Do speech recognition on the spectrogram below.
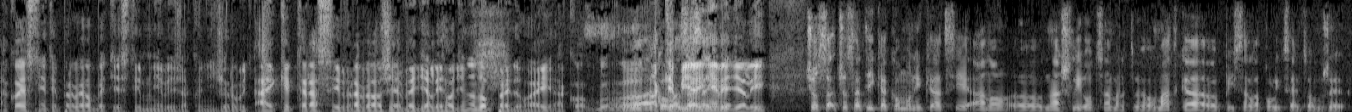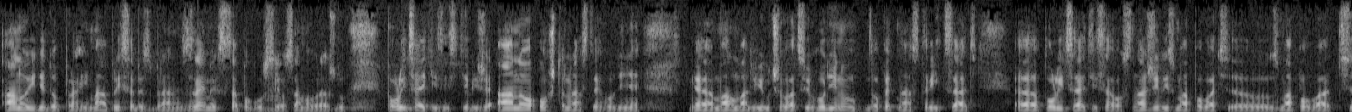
Ako jasne tie prvé obete s tým nevieš ako nič robiť. Aj keď teraz si vravel, že vedeli hodinu dopredu, hej? Ako, no, a keby aj nevedeli... Čo sa, čo sa týka komunikácie, áno, e, našli otca mŕtvého. Matka písala policajtom, že áno, ide do Prahy, má pri sebe zbraň, zrejme sa pokúsi o samovraždu. Policajti zistili, že áno, o 14. hodine e, mal mať vyučovaciu hodinu do 15.30 E, policajti sa ho snažili zmapovať, e, zmapovať e,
